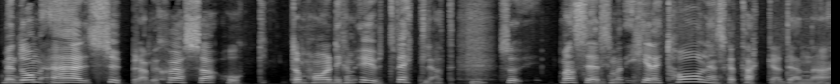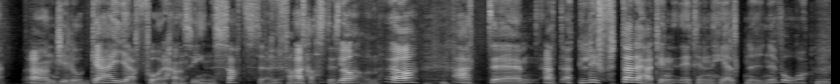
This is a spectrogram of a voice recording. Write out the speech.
Men de är superambitiösa och de har liksom utvecklat. Mm. Så man säger liksom att hela Italien ska tacka denna Angelo Gaia för hans insatser. Fantastiskt att, ja, namn. Ja, att, eh, att, att lyfta det här till, en- till en helt ny nivå. Mm.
